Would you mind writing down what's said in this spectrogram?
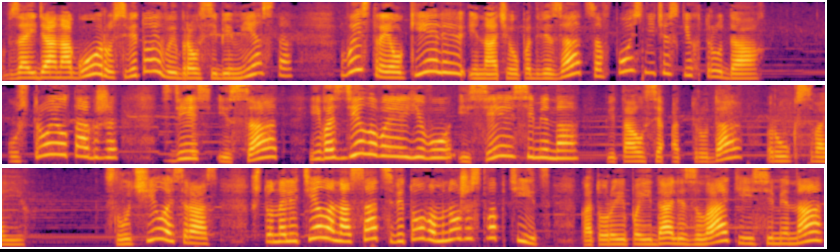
Взойдя на гору, святой выбрал себе место, выстроил келью и начал подвязаться в постнических трудах. Устроил также здесь и сад, и, возделывая его, и сея семена, питался от труда рук своих. Случилось раз, что налетело на сад святого множество птиц, которые поедали злаки и семена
